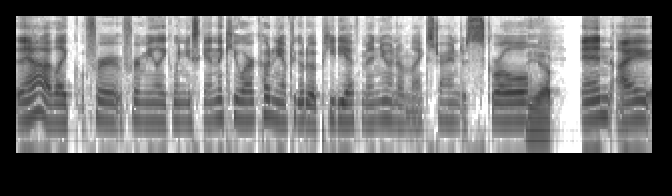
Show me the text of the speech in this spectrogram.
yeah, like for for me, like when you scan the QR code and you have to go to a PDF menu, and I'm like trying to scroll Yep. In i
